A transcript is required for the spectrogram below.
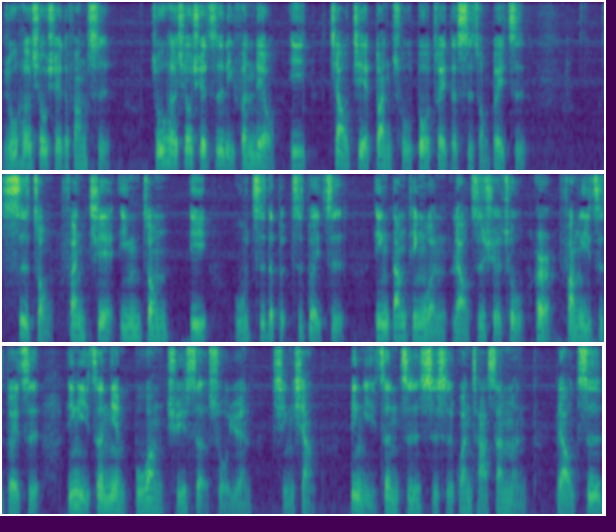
如何修学的方式？如何修学之理分六：一、教戒断除堕罪的四种对治，四种犯戒因中一。无知的对之对治，应当听闻了知学处；二放逸之对治，应以正念不忘取舍所缘形象，并以正知时时观察三门了知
